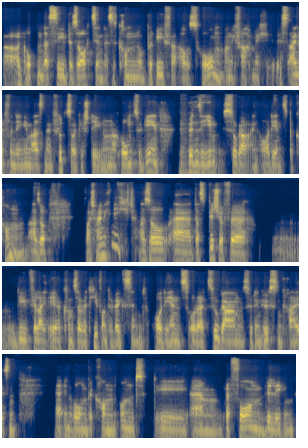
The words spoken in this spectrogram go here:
Gruppen, dass sie besorgt sind, dass es kommen nur Briefe aus Rom. Und ich frage mich, ist eine von denen jemals in ein Flugzeug gestiegen, um nach Rom zu gehen? Würden sie sogar ein Audience bekommen? Also wahrscheinlich nicht. Also äh, dass Bischöfe, die vielleicht eher konservativ unterwegs sind, Audienz oder Zugang zu den höchsten Kreisen äh, in Rom bekommen und die ähm, Reformwilligen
